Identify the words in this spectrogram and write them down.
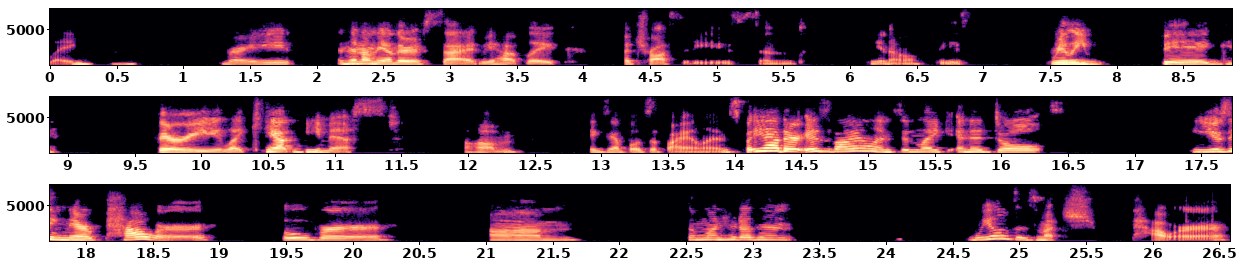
like, mm-hmm. right? And then on the other side, we have like atrocities and, you know, these really big, very like can't be missed um examples of violence. But yeah, there is violence in like an adult using their power over um someone who doesn't wield as much power,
